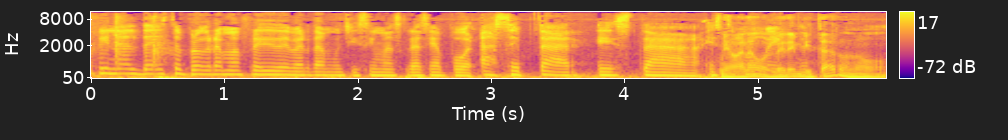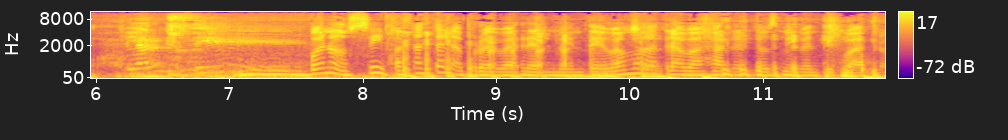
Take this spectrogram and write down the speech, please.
al final de este programa, Freddy. De verdad, muchísimas gracias por aceptar esta. Este ¿Me van a volver a invitar o no? Claro que sí. Bueno, sí, pasaste la prueba realmente. Vamos a trabajar el 2024.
